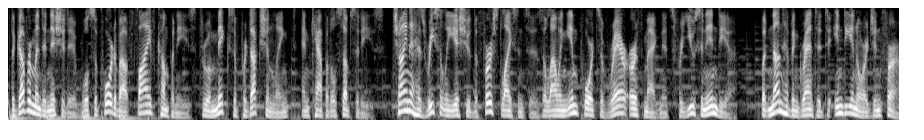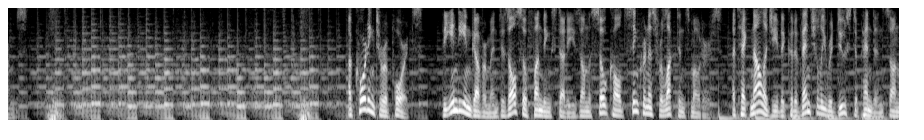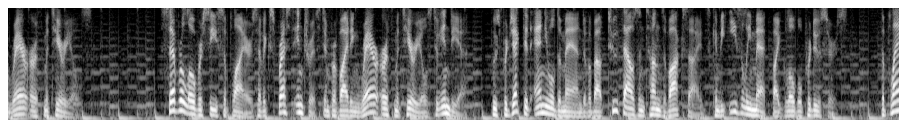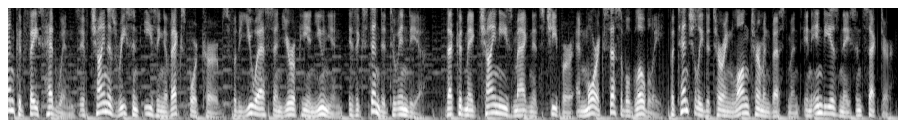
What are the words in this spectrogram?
The government initiative will support about five companies through a mix of production-linked and capital subsidies. China has recently issued the first licenses allowing imports of rare earth magnets for use in India, but none have been granted to Indian-origin firms. According to reports, the Indian government is also funding studies on the so-called synchronous reluctance motors, a technology that could eventually reduce dependence on rare earth materials. Several overseas suppliers have expressed interest in providing rare earth materials to India, whose projected annual demand of about 2,000 tons of oxides can be easily met by global producers. The plan could face headwinds if China's recent easing of export curbs for the US and European Union is extended to India that could make Chinese magnets cheaper and more accessible globally, potentially deterring long-term investment in India's nascent sector.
